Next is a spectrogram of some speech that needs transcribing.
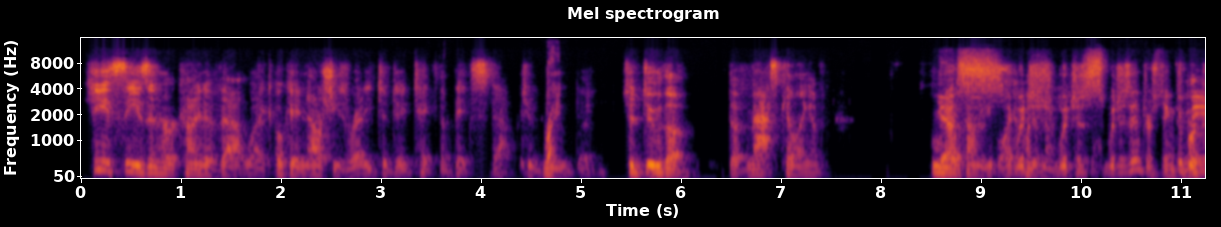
he sees in her kind of that like, okay, now she's ready to do, take the big step to Right. do the, to do the the mass killing of who knows how many people, like 100 which which is which is interesting to me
